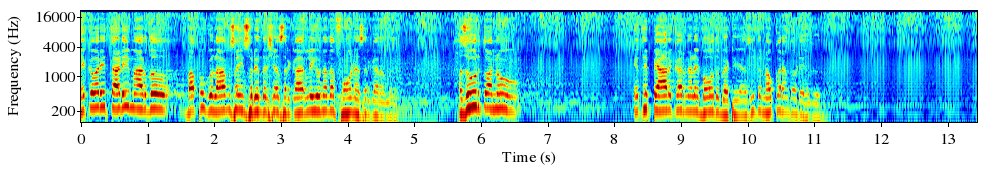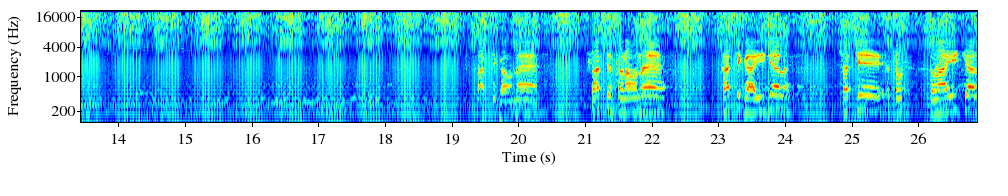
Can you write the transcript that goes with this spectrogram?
ਇੱਕ ਵਾਰੀ ਤਾੜੀ ਮਾਰ ਦਿਓ ਬਾਪੂ ਗੁਲਾਮ ਸਿੰਘ ਸੁਰਿੰਦਰ ਸ਼ਾਹ ਸਰਕਾਰ ਲਈ ਉਹਨਾਂ ਦਾ ਫੋਨ ਹੈ ਸਰਕਾਰਾਂ ਦਾ। ਹਜ਼ੂਰ ਤੁਹਾਨੂੰ ਇੱਥੇ ਪਿਆਰ ਕਰਨ ਵਾਲੇ ਬਹੁਤ ਬੈਠੇ ਆ। ਅਸੀਂ ਤਾਂ ਨੌਕਰਾਂ ਤੁਹਾਡੇ ਹਜ਼ੂਰ। ਸੱਚ ਗਾਉਣਾ ਸੱਚ ਸੁਣਾਉਣਾ ਸੱਚ ਗਾਈ ਚੱਲ, ਸੱਚੇ ਸੁਣਾਈ ਚੱਲ।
